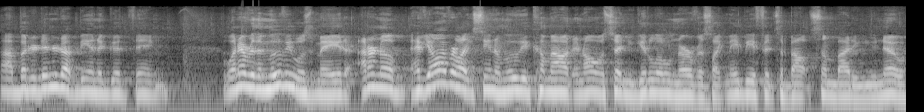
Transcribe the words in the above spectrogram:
uh, but it ended up being a good thing. Whenever the movie was made, I don't know, have y'all ever like seen a movie come out and all of a sudden you get a little nervous, like maybe if it's about somebody you know,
